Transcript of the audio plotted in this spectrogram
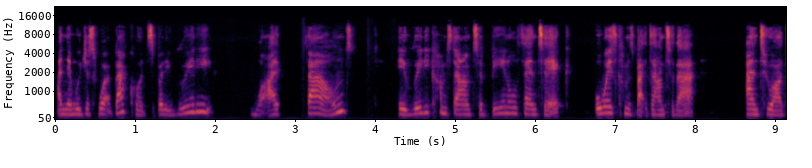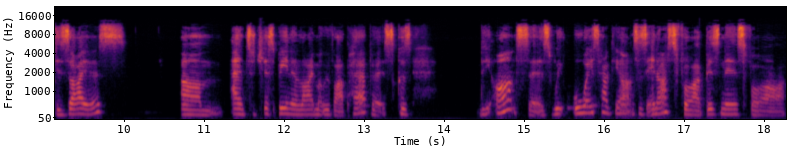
And then we just work backwards. But it really, what I found, it really comes down to being authentic, always comes back down to that, and to our desires, um, and to just be in alignment with our purpose. Because the answers, we always have the answers in us for our business, for our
